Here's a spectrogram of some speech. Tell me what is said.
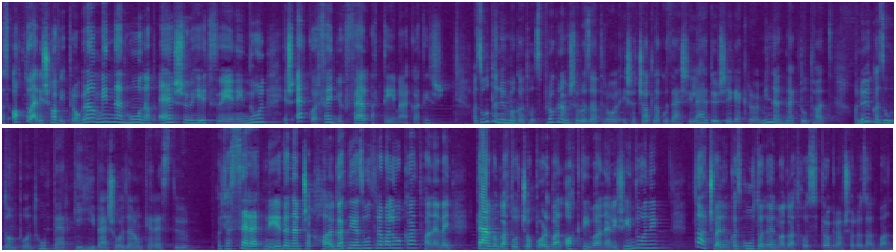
Az aktuális havi program minden hónap első hétfőjén indul, és ekkor fedjük fel a témákat is. Az Úton önmagadhoz programsorozatról és a csatlakozási lehetőségekről mindent megtudhatsz a nőkazúton.hu per kihívás oldalon keresztül. Hogyha szeretnéd nem csak hallgatni az útravalókat, hanem egy támogató csoportban aktívan el is indulni, tarts velünk az Úton önmagadhoz programsorozatban.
